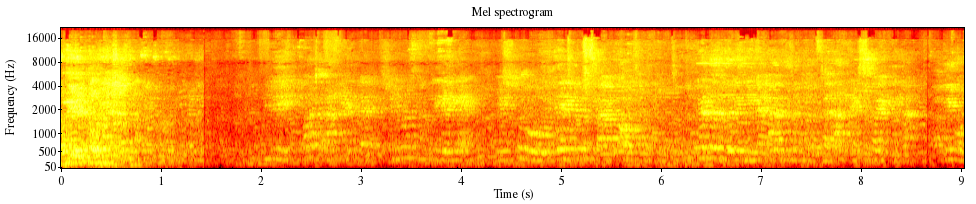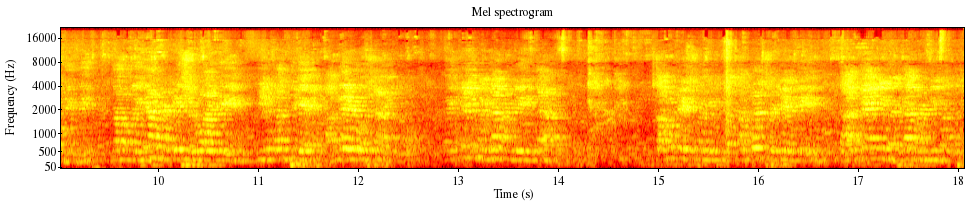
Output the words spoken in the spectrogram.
ಬರೀ ಎಂಟು ಅಪ್ಲಿಕೇಶನ್ ನಮ್ಮ ಮಹಿಳಾ ಮಂಡಳಿ ಶುರುವಾಗಿ ಇವತ್ತಿಗೆ ಹನ್ನೆರಡು ವರ್ಷ ಆಯಿತು ಕೈಕೈ ಮಹಿಳಾ ಮಂಡಳಿಯಿಂದ ಚಾಮುಂಡೇಶ್ವರಿ ಚಾಮರಾಜಪೇಟೆಯಲ್ಲಿ ಕಾತ್ಯಾಯನಿ ಮಹಿಳಾ ಮಂಡಳಿ ಮತ್ತು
